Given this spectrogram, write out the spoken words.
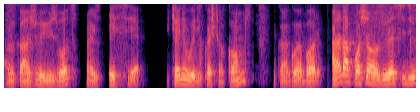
and we can also use what? Right, HCl. Whichever way the question comes, you can go about it. Another portion of the residue,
